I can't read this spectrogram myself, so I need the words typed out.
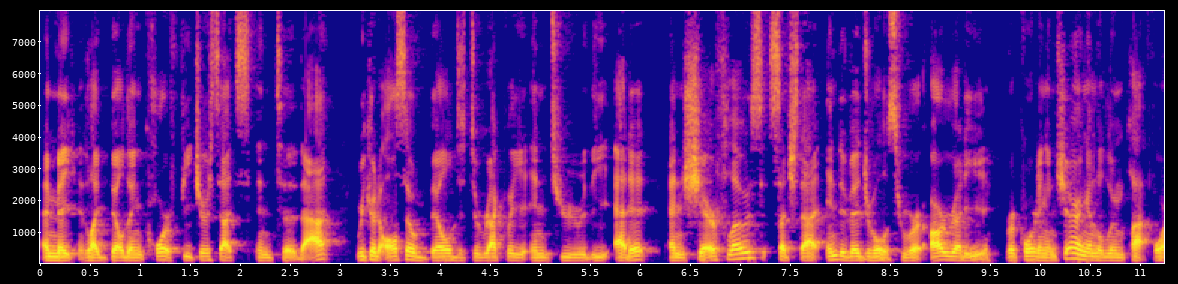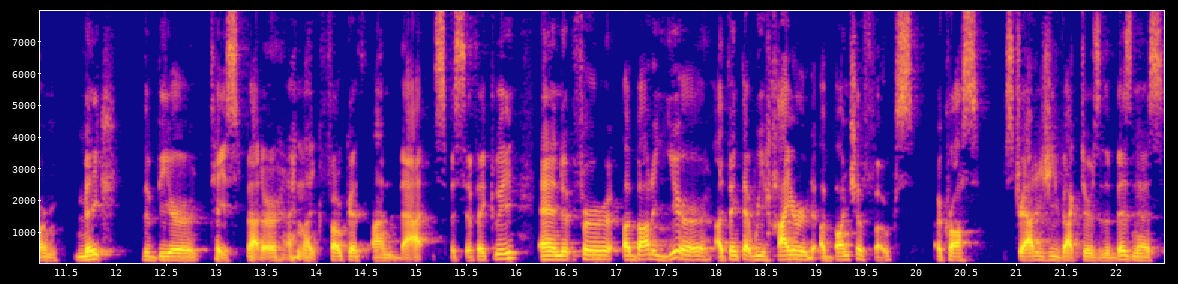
and make like building core feature sets into that. We could also build directly into the edit and share flows such that individuals who are already recording and sharing on the Loom platform make the beer taste better and like focus on that specifically. And for about a year, I think that we hired a bunch of folks across strategy vectors of the business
